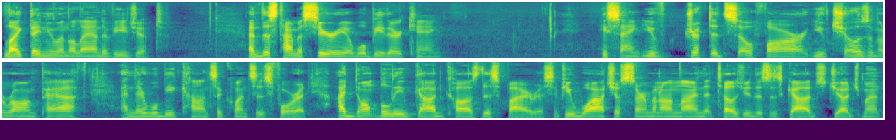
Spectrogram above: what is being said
like they knew in the land of Egypt. And this time Assyria will be their king. He's saying, You've drifted so far, you've chosen the wrong path, and there will be consequences for it. I don't believe God caused this virus. If you watch a sermon online that tells you this is God's judgment,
